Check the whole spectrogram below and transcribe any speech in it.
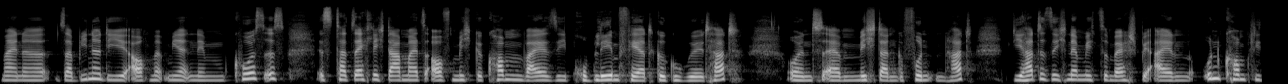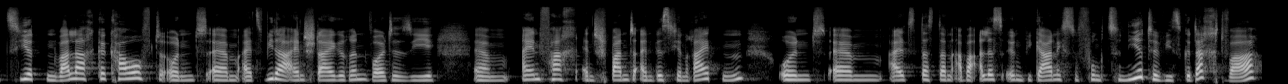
Meine Sabine, die auch mit mir in dem Kurs ist, ist tatsächlich damals auf mich gekommen, weil sie Problempferd gegoogelt hat und ähm, mich dann gefunden hat. Die hatte sich nämlich zum Beispiel einen unkomplizierten Wallach gekauft und ähm, als Wiedereinsteigerin wollte sie ähm, einfach entspannt ein bisschen reiten. Und ähm, als das dann aber alles irgendwie gar nicht so funktionierte, wie es gedacht war,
